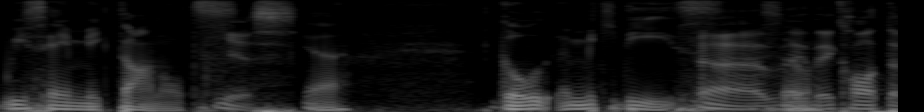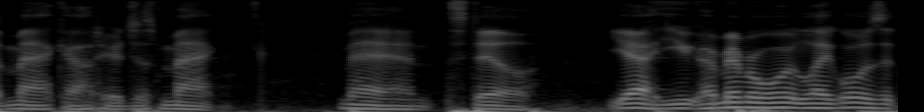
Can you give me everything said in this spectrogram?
we say McDonald's. yes. Yeah, Gold uh, Mickey D's. Uh, So- they, they call it the Mac out here, just Mac. Man, still, yeah. You, I remember what, like what was it?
